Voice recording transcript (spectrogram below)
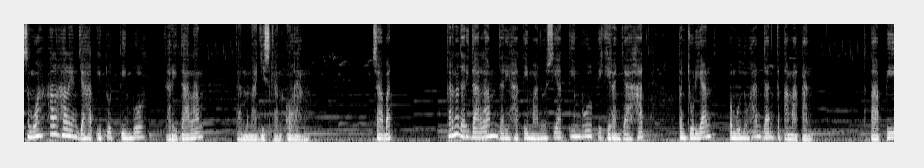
Semua hal-hal yang jahat itu timbul dari dalam dan menajiskan orang. Sahabat, karena dari dalam dari hati manusia timbul pikiran jahat, pencurian, pembunuhan, dan ketamakan. Tetapi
